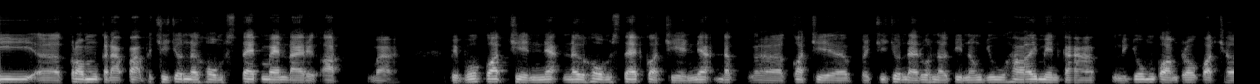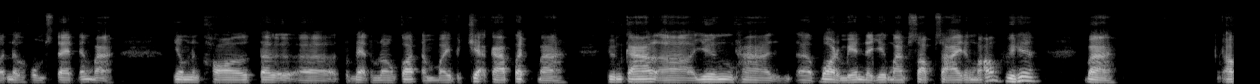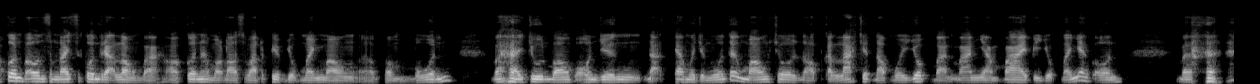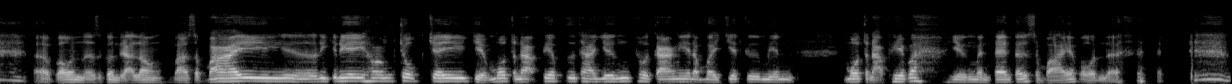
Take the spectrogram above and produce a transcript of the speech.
ក្រមគណៈបកប្រជាជននៅ Homestead មែនដែរឬអត់បាទពីព្រោះគាត់ជាអ្នកនៅ Homestead គាត់ជាអ្នកដឹកគាត់ជាប្រជាជនដែលរស់នៅទីនោះយូរហើយមានការនិយមគ្រប់គ្រងគាត់ច្រើននៅ Homestead ហ្នឹងបាទខ្ញុំនឹង call ទៅតំណាក់តំណងគាត់ដើម្បីបញ្ជាក់ការពិតបាទជួនកាលយើងថាព័ត៌មានដែលយើងបានផ្សព្វផ្សាយនឹងមកវាបាទ អរគុណបងអូនសម្ដេចសគុណរៈឡុងបាទអរគុណមកដល់សវត្ថភាពយប់មិញម៉ោង9បាទជូនបងប្អូនយើងដាក់ផ្ទះមួយចំនួនទៅម៉ោងចូល10កន្លះជិត11យប់បានបានញ៉ាំបាយពីយប់មិញណាបងអូនបាទបងអូនសគុណរៈឡុងបាទសបាយរីករាយហងជោគជ័យជាមោទនភាពគឺថាយើងធ្វើការងារដើម្បីជាតិគឺមានមោទនភាពយើងមែនតែនទៅសបាយបងអូន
